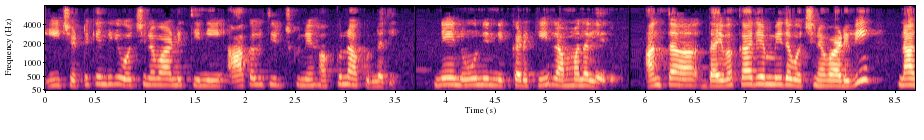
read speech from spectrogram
ఈ చెట్టు కిందికి వచ్చిన వాడిని తిని ఆకలి తీర్చుకునే హక్కు నాకున్నది. నేను నిన్నిక్కడికి రమ్మనలేదు. అంత దైవకార్యం మీద వచ్చిన వాడివి నా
